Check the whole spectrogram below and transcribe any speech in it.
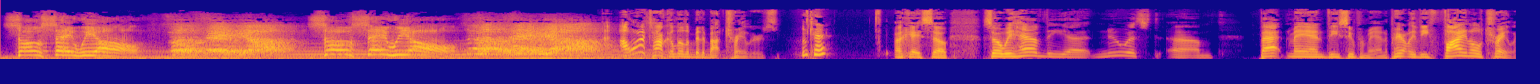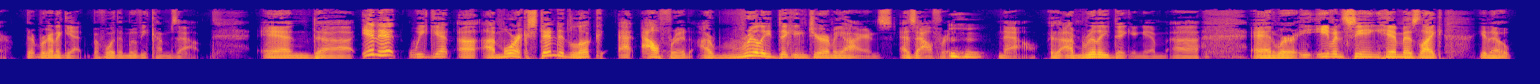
So say we all. So say we all. So say we all. So say we all. I want to talk a little bit about trailers. okay. Okay, so so we have the uh, newest um, Batman v Superman. Apparently, the final trailer that we're going to get before the movie comes out, and uh, in it we get a, a more extended look at Alfred. I'm really digging Jeremy Irons as Alfred Mhm. now. I'm really digging him, uh, and we're e- even seeing him as like you know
